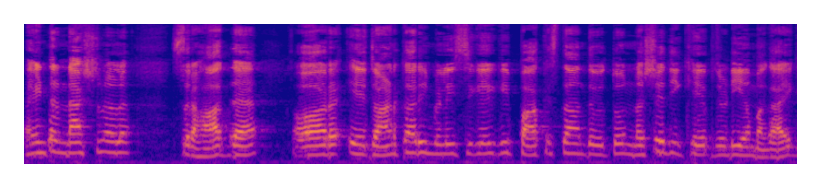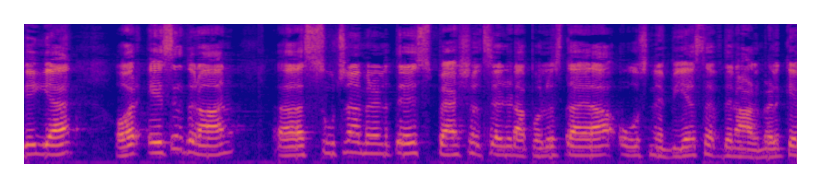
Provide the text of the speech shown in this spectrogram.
ਇੰਟਰਨੈਸ਼ਨਲ ਸਰਹੱਦ ਹੈ ਔਰ ਇਹ ਜਾਣਕਾਰੀ ਮਿਲੀ ਸੀਗੀ ਕਿ ਪਾਕਿਸਤਾਨ ਦੇ ਉੱਤੋਂ ਨਸ਼ੇ ਦੀ ਖੇਪ ਜਿਹੜੀ ਹੈ ਮੰਗਾਈ ਗਈ ਹੈ ਔਰ ਇਸੇ ਦੌਰਾਨ ਅ, ਸੂਚਨਾ ਮਿਲਣ ਤੇ ਸਪੈਸ਼ਲ ਸੈੱਲ ਜਿਹੜਾ ਪੁਲਿਸ ਦਾ ਆ ਉਸ ਨੇ ਬੀਐਸਐਫ ਦੇ ਨਾਲ ਮਿਲ ਕੇ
